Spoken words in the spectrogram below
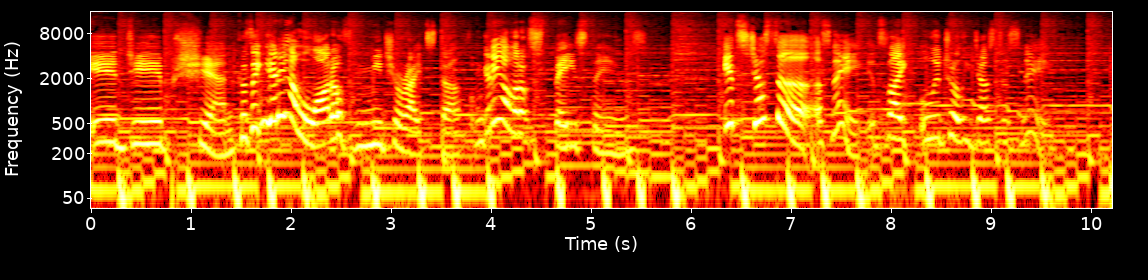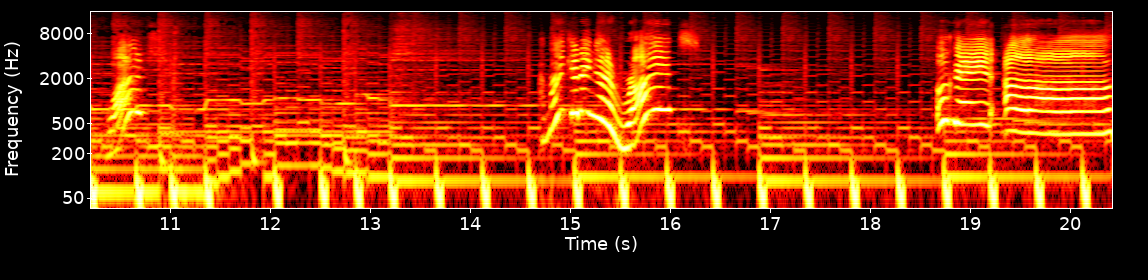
Egyptian. Because I'm getting a lot of meteorite stuff. I'm getting a lot of space things. It's just a, a snake. It's like literally just a snake. What? Am I getting it right? Okay, uh...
